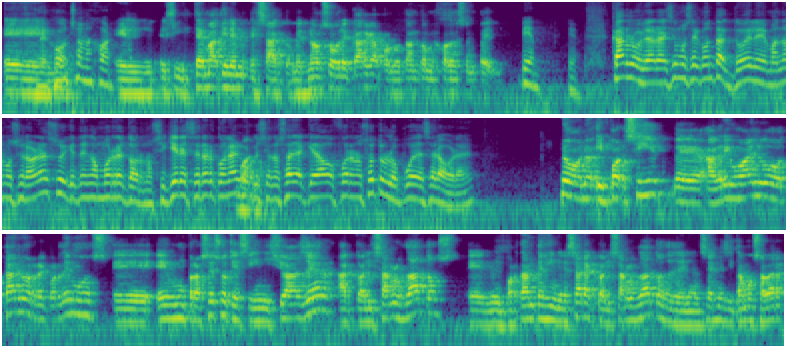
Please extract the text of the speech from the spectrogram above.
eh, Mucho mejor. El, sistema tiene, exacto, menor sobrecarga, por lo tanto mejor desempeño. Bien. Bien. Carlos, le agradecemos el contacto, ¿eh? le mandamos un abrazo y que tenga un buen retorno. Si quiere cerrar con algo que se nos haya quedado fuera nosotros, lo puede hacer ahora. ¿eh? No, no, y por sí, eh, agrego algo, Tano, recordemos, eh, es un proceso que se inició ayer, actualizar los datos, eh, lo importante es ingresar actualizar los datos, desde el ANSES necesitamos saber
